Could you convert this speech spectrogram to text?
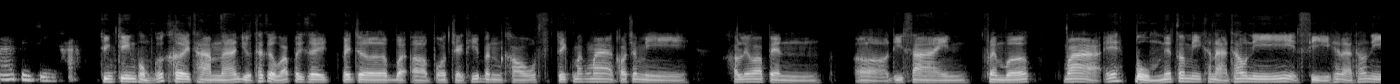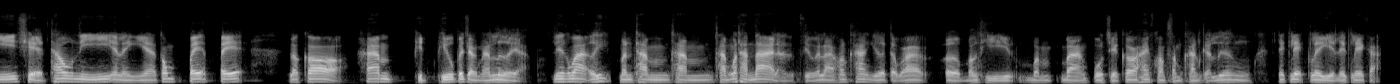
มากจริง ๆ ค่ะ จริง ๆ ผมก็เคยทำนะ อยู่ถ้าเกิดว่าไปเคยไปเจอเอ่อโปรเจกต์ที่มันเขา strict มาก ๆ เขาจะมีเขาเรียกว่าเป็นเอ่อ design framework ว่า เอ๊ะ ปุ่มเนี่ยต้องมีขนาดเท่านี้ สีขนาดเท่านี้ เฉดเท่านี้อะไรเงี้ย ต้องเป๊ะเป๊ะๆแล้วก็ห้ามผิดเพี้ยนไปจากนั้นเลยอะ่ะเรียกว่า เอ้ย มันทำทำทำก็ทำได้แหละเสียเวลาค่อนข้างเยอะ แต่ว่า เออบางทีบางบางโปรเจกต์ก็ให้ความสำคัญกับเรื่องเล็กๆละเอียดเล็ก ๆอะ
